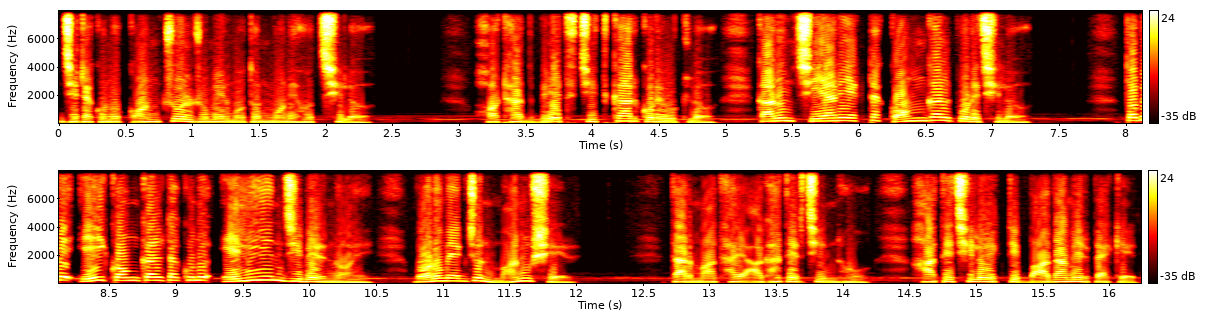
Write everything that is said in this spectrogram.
যেটা কোনো কন্ট্রোল রুমের মতন মনে হচ্ছিল। হঠাৎ বেথ চিৎকার করে উঠল, কারণ চেয়ারে একটা কঙ্গাল পড়েছিল। তবে এই কঙ্কালটা কোনো এলিয়েন জীবের নয়, বরং একজন মানুষের। তার মাথায় আঘাতের চিহ্ন, হাতে ছিল একটি বাদামের প্যাকেট,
